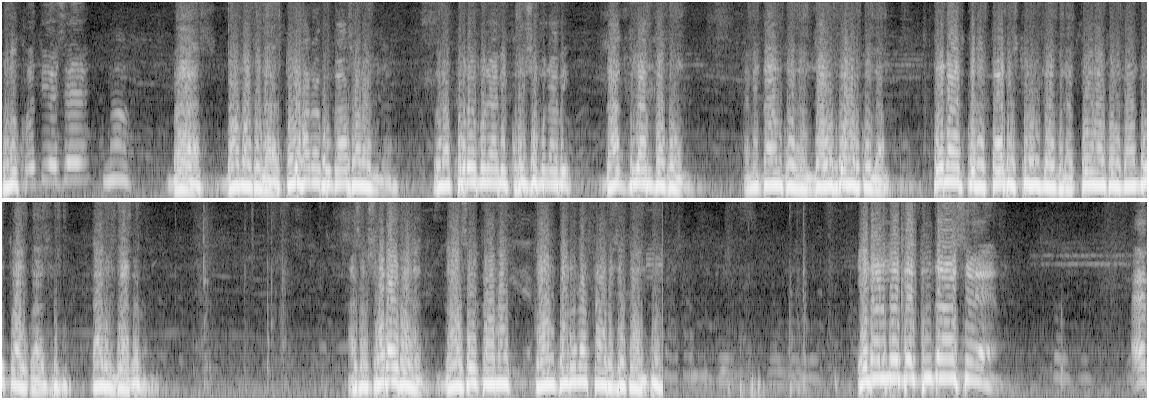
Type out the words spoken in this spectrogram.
কোনো ক্ষতি হয়েছে? বামাতে গাছ তুই হারাবো গাছ হারাবি না। ওরা পরে পরে আমি খুশি মনে আমি দাঁত দিলাম তখন আমি দান করলাম যা উপহার করলাম। পেনাট করে তাবিজ তুমি যাবে না পেনা করে বাঁধবো তাও কাজ হবে তাবিজ যাবে না আচ্ছা সবাই বলেন গাছে কামে কাম করে না তাবিজে কাম করে এটার মধ্যে দুটা আছে হ্যাঁ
